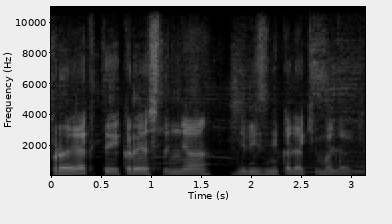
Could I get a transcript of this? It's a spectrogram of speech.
проекти, креслення і різні каляки-маляки.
